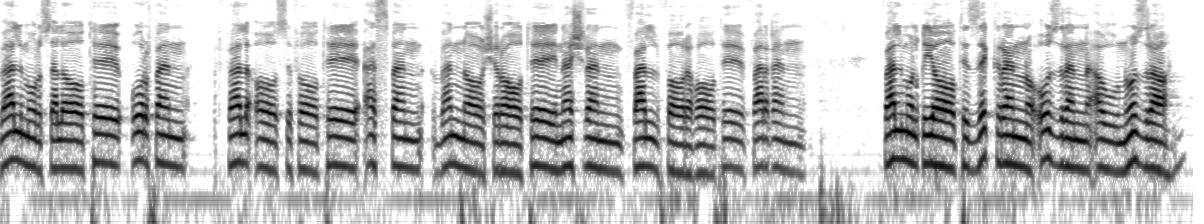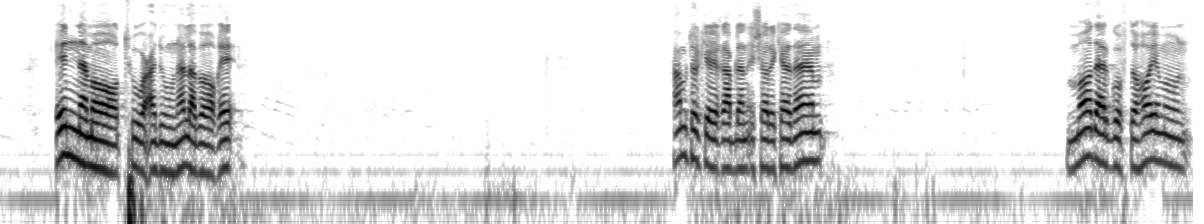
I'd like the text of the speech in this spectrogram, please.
ول مرسلات عرفا فل آصفات اسفا و ناشرات نشرا فارغات فرقا فل ملقیات ذکرا عذرا او نذرا انما توعدون لواقع همونطور که قبلا اشاره کردم ما در گفته هایمون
